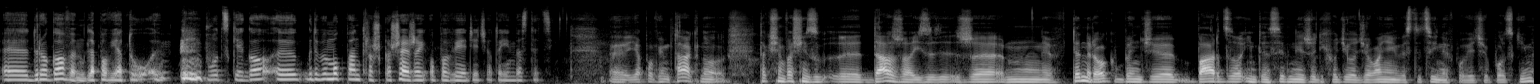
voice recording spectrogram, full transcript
e, drogowym dla powiatu e, płockiego. E, gdyby mógł Pan troszkę szerzej opowiedzieć o tej inwestycji. Ja powiem tak, no, tak się właśnie zdarza, że mm, ten rok będzie bardzo intensywny, jeżeli chodzi o działania inwestycyjne w powiecie płockim.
